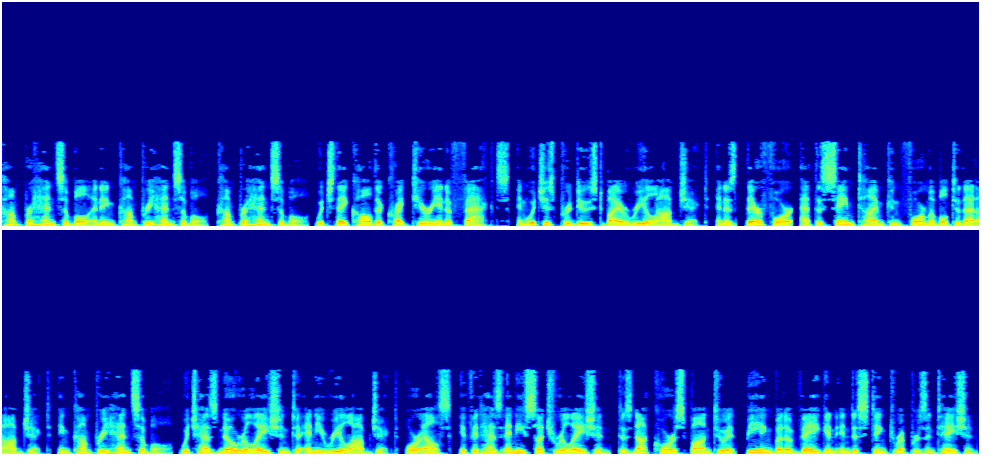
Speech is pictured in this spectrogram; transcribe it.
comprehensible and incomprehensible, comprehensible, which they call the criterion of facts, and which is produced by a real object, and is, therefore, at the same time conformable to that object, incomprehensible, which has no relation to any real object, or else, if it has any such relation, does not correspond to it, being but a vague and indistinct representation.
